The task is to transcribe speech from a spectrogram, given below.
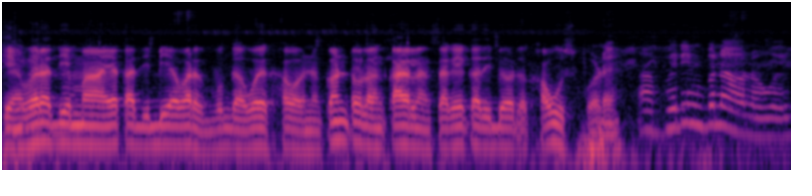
ત્યાં વરાદીમાં એકાદી બે વાર ભગા હોય ખાવાનું કંટોલા અને કારેલા શાક એકાદી બે વાર તો ખાવું જ પડે. આ ભરીને બનાવવાનો હોય.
